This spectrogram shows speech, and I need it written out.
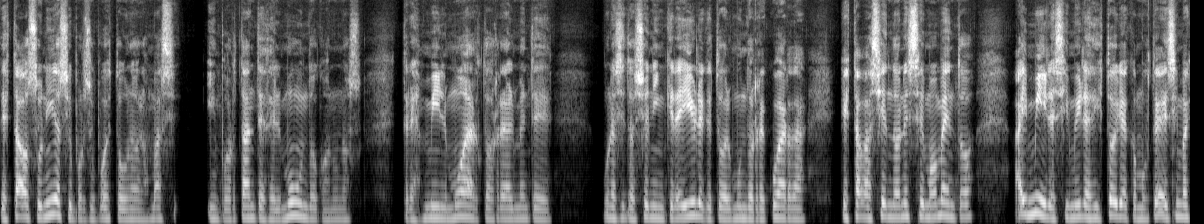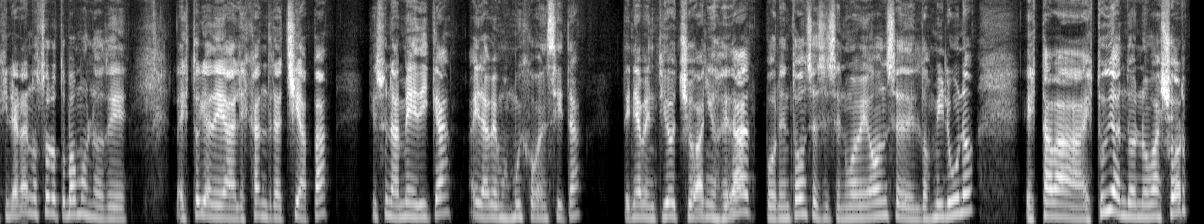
de Estados Unidos y por supuesto uno de los más importantes del mundo, con unos 3.000 muertos, realmente una situación increíble que todo el mundo recuerda que estaba haciendo en ese momento. Hay miles y miles de historias, como ustedes imaginarán. Nosotros tomamos lo de la historia de Alejandra Chiapa, que es una médica, ahí la vemos muy jovencita, tenía 28 años de edad, por entonces, ese 9-11 del 2001, estaba estudiando en Nueva York,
